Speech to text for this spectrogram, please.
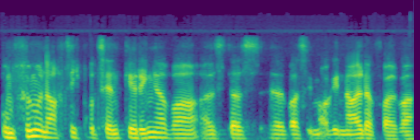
um 85 Prozent geringer war als das, äh, was im Original der Fall war.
